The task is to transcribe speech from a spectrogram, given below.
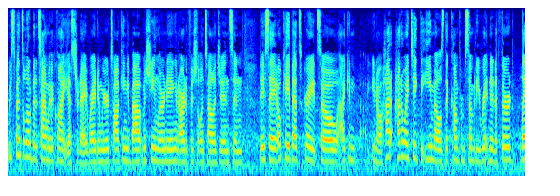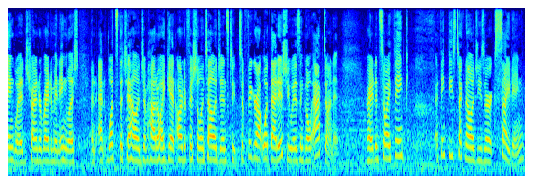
we spent a little bit of time with a client yesterday, right? And we were talking about machine learning and artificial intelligence, and they say, okay, that's great. So I can, you know, how, how do I take the emails that come from somebody written in a third language, trying to write them in English, and, and what's the challenge of how do I get artificial intelligence to, to figure out what that issue is and go act on it, right? And so I think I think these technologies are exciting.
